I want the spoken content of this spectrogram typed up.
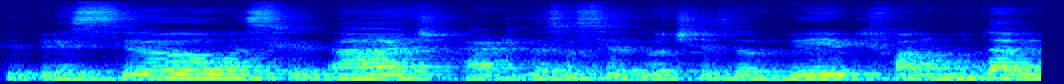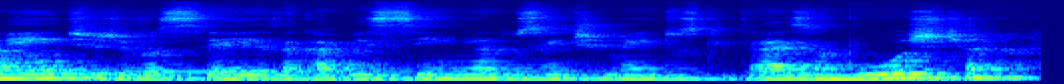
depressão, ansiedade, carta da sacerdotisa veio que fala muito da mente de vocês, da cabecinha, dos sentimentos que traz angústia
